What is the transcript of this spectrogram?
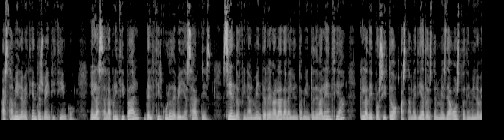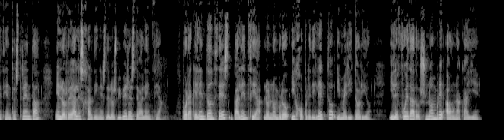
hasta 1925, en la sala principal del Círculo de Bellas Artes, siendo finalmente regalada al Ayuntamiento de Valencia, que la depositó hasta mediados del mes de agosto de 1930 en los Reales Jardines de los Viveros de Valencia. Por aquel entonces, Valencia lo nombró hijo predilecto y meritorio, y le fue dado su nombre a una calle.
